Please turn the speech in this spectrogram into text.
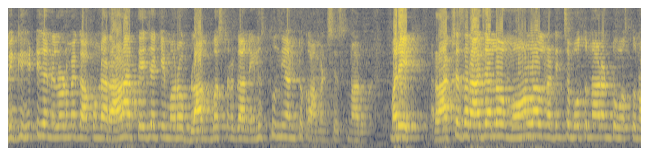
బిగ్ హిట్గా నిలవడమే కాకుండా రాణా తేజకి మరో బ్లాక్ బస్టర్గా నిలుస్తుంది అంటూ కామెంట్స్ చేస్తున్నారు. మరి రాక్షస రాజాలో మోహన్ లాల్ నటించబోతున్నారంటూ వస్తున్న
